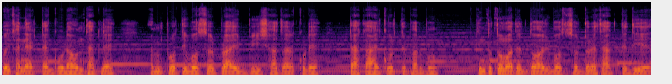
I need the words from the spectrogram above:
ওইখানে একটা গোডাউন থাকলে আমি প্রতি বছর প্রায় বিশ হাজার করে টাকা আয় করতে পারব। কিন্তু তোমাদের দশ বছর ধরে থাকতে দিয়ে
